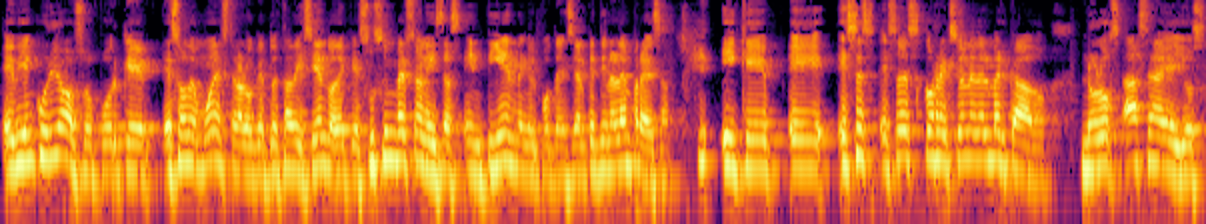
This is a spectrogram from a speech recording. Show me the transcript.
Es bien curioso porque eso demuestra lo que tú estás diciendo, de que sus inversionistas entienden el potencial que tiene la empresa y que eh, esas, esas correcciones del mercado no los hace a ellos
